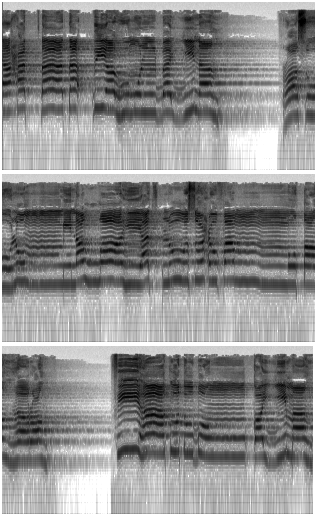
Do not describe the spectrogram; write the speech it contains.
حتى تأتيهم البينة. رسول من الله يتلو صحفا مطهرة. فيها كتب قيمة.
